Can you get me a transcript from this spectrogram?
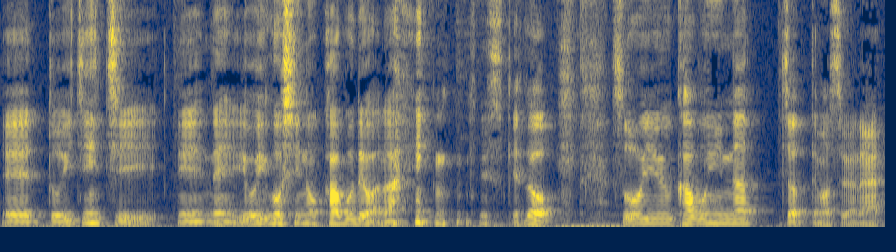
えー、っと、1日、え、ね、酔い越しの株ではないんですけど、そういう株になっちゃってますよね。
